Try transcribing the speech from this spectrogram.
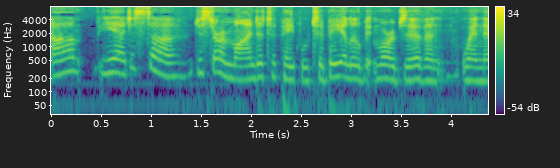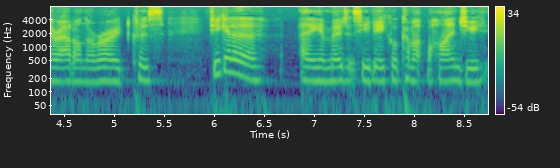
Um, yeah, just a just a reminder to people to be a little bit more observant when they're out on the road because if you get a, a emergency vehicle come up behind you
